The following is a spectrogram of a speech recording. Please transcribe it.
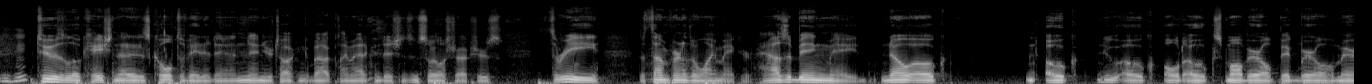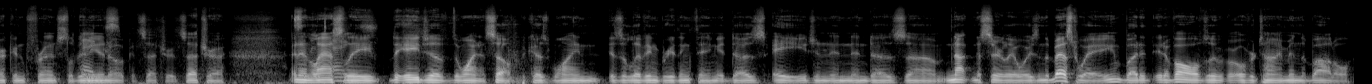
mm-hmm. two, the location that it is cultivated in, and you're talking about climatic conditions and soil structures. Three, the thumbprint of the winemaker. How's it being made? No oak, oak, new oak, old oak, small barrel, big barrel, American, French, Slovenian Eggs. oak, etc., etc. And then lastly, eggs. the age of the wine itself, because wine is a living, breathing thing. It does age and, and, and does um, not necessarily always in the best way, but it, it evolves over, over, time in the bottle.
